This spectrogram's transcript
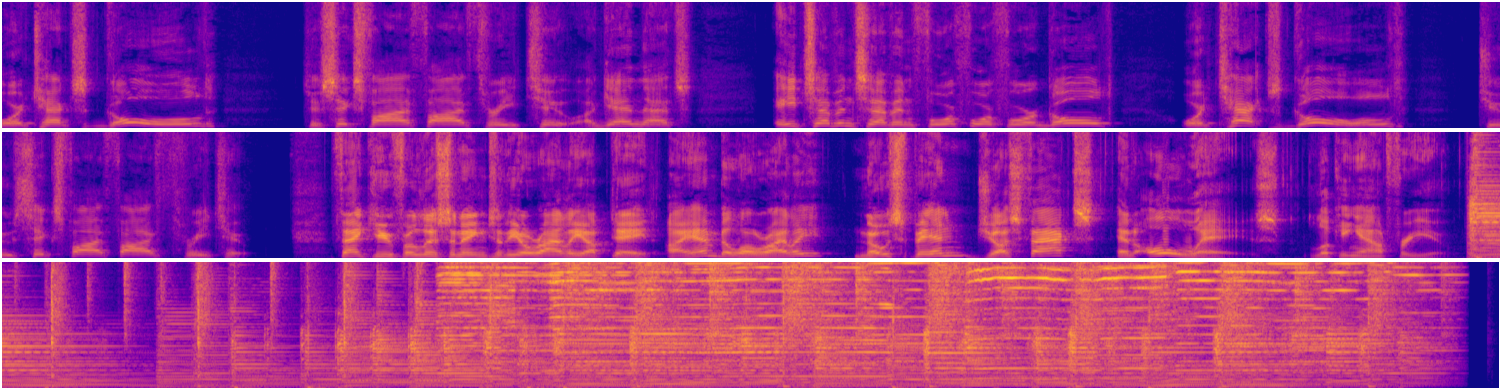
or text GOLD to 65532. Again, that's 877 444 GOLD, or text GOLD to 65532. Thank you for listening to the O'Reilly Update. I am Bill O'Reilly. No spin, just facts, and always looking out for you.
